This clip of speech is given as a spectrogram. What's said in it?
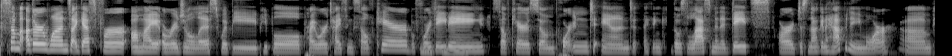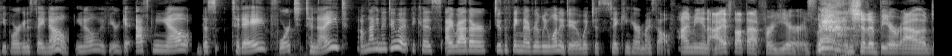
Some other ones, I guess, for on my original list would be people prioritizing self care before Mhm. dating. Self care is so important, and I think those last minute dates are just not going to happen anymore. Um, people are going to say no. You know, if you're get asking me out this today for t- tonight, I'm not going to do it because I rather do the thing that I really want to do, which is taking care of myself. I mean, I've thought that for years that it shouldn't be around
